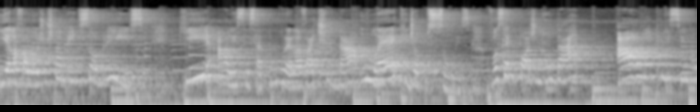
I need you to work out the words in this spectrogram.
e ela falou justamente sobre isso que a licenciatura ela vai te dar um leque de opções. Você pode não dar aula para o ensino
